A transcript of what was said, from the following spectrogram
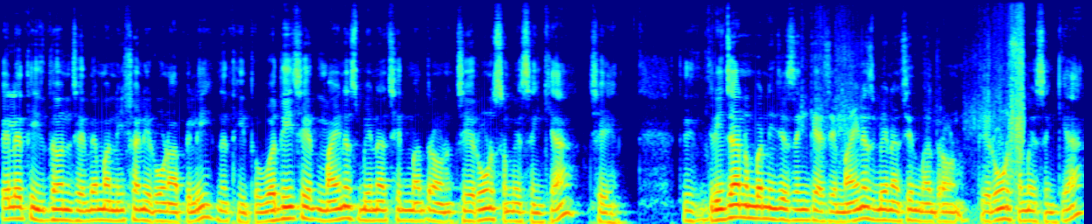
પહેલેથી જ ધન છે, તેમાં નિશાની ઋણ આપેલી નથી. તો વધી છે, માઇનસ બેના છેદમાં ત્રણ, જે ઋણ સમય સંખ્યા છે. તેથી ત્રીજા નંબરની જે સંખ્યા છે, માઇનસ બેના છેદમાં ત્રણ, તે ઋણ સમય સંખ્યા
